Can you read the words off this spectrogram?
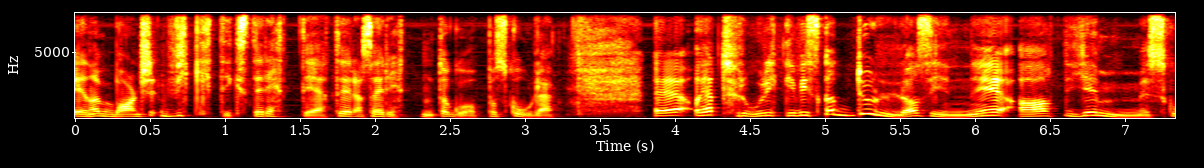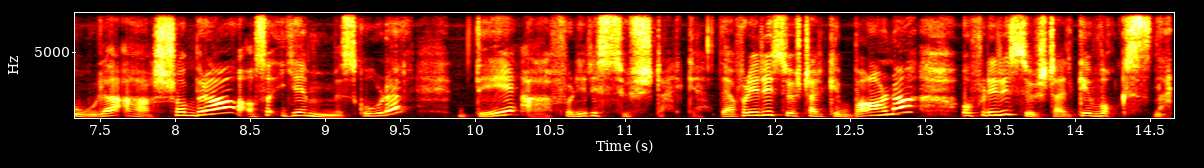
en av barns viktigste rettigheter, altså retten til å gå på skole. Eh, og Jeg tror ikke vi skal dulle oss inn i at hjemmeskole er så bra. Altså Hjemmeskole det er for de ressurssterke. Det er for de ressurssterke barna og for de ressurssterke voksne.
